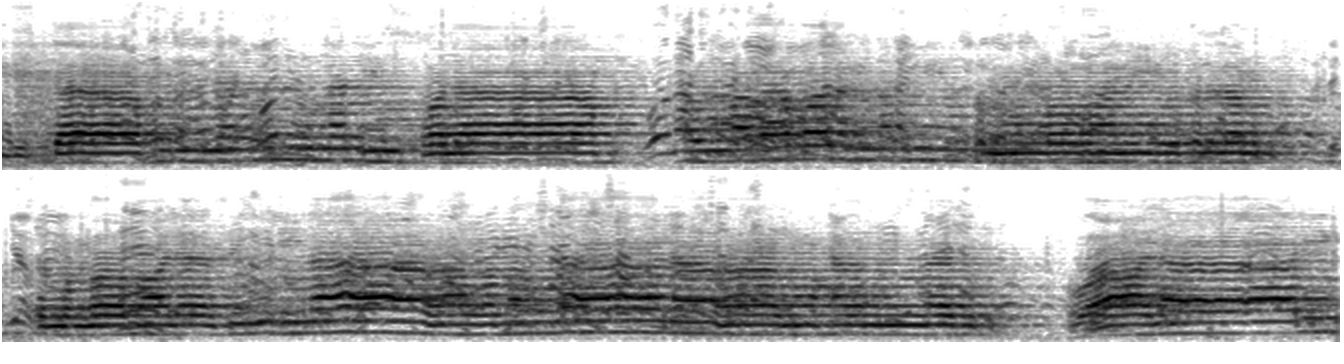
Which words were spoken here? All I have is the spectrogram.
مفتاح الجنة الصلاة. كما قال النبي صلى الله عليه وسلم صلى الله على سيدنا ومولانا محمد وعلى آله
